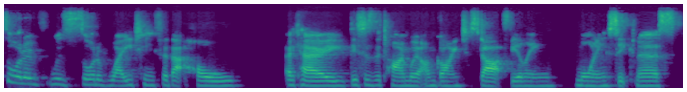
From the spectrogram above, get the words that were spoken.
sort of was sort of waiting for that whole. Okay, this is the time where I'm going to start feeling morning sickness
